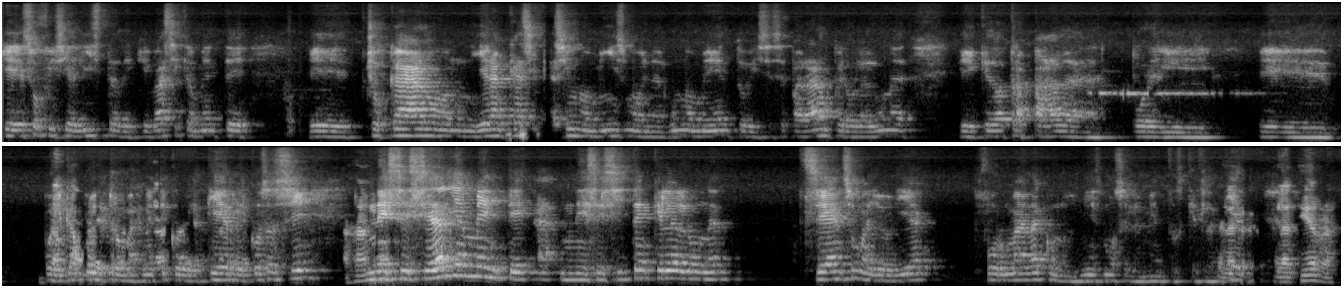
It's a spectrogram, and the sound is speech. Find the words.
que es oficialista de que básicamente eh, chocaron y eran casi casi uno mismo en algún momento y se separaron, pero la luna eh, quedó atrapada por el eh, por el campo electromagnético de la Tierra y cosas así, necesariamente ah, necesitan que la Luna sea en su mayoría formada con los mismos elementos que es la Tierra. La, Tierra.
